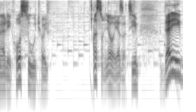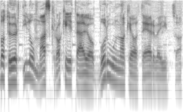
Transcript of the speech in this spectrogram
elég hosszú, úgyhogy azt mondja, hogy ez a cím, derékba tört Elon Musk rakétája, borulnak-e a tervei? Szóval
